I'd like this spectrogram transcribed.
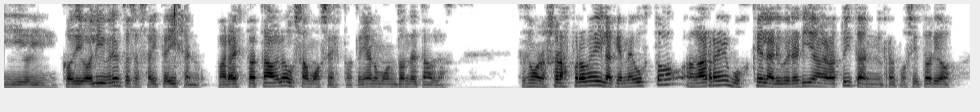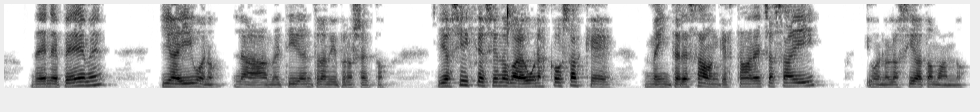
y, código libre, entonces ahí te dicen, para esta tabla usamos esto, tenían un montón de tablas. Entonces bueno, yo las probé y la que me gustó, agarré, busqué la librería gratuita en el repositorio de NPM y ahí bueno, la metí dentro de mi proyecto. Y así fui haciendo con algunas cosas que me interesaban, que estaban hechas ahí y bueno, los iba tomando.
